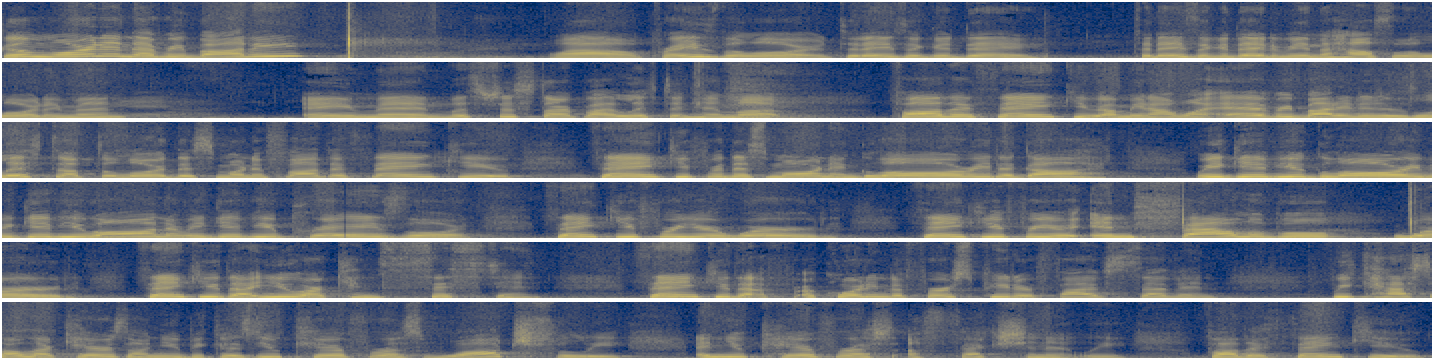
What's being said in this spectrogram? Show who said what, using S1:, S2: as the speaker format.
S1: Good morning, everybody. Wow, praise the Lord. Today's a good day. Today's a good day to be in the house of the Lord. Amen. Amen. Let's just start by lifting him up. Father, thank you. I mean, I want everybody to just lift up the Lord this morning. Father, thank you. Thank you for this morning. Glory to God. We give you glory. We give you honor. We give you praise, Lord. Thank you for your word. Thank you for your infallible word. Thank you that you are consistent. Thank you that according to 1 Peter 5 7, we cast all our cares on you because you care for us watchfully and you care for us affectionately. Father, thank you.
